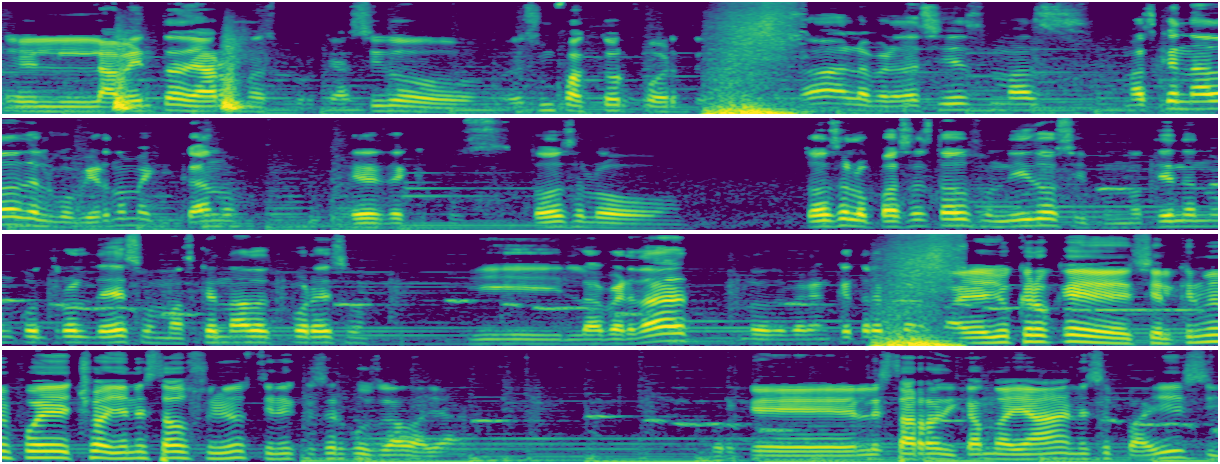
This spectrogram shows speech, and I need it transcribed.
la venta de armas porque ha sido, es un factor fuerte. La verdad sí es más, más que nada del gobierno mexicano, desde que pues todo se lo, todo se lo pasa a Estados Unidos y pues no tienen un control de eso, más que nada es por eso. Y la verdad, lo deberían que traer Yo creo que si el crimen fue hecho allá en Estados Unidos, tiene que ser juzgado allá. Porque él está radicando allá en ese país y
